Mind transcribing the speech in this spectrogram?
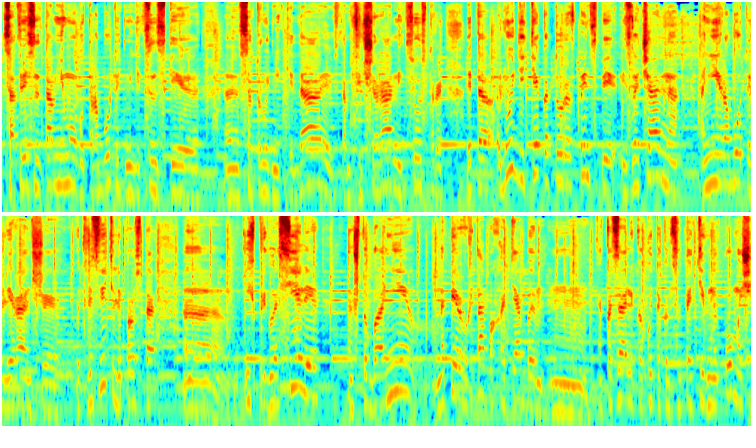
Соответственно, там не могут работать медицинские э, сотрудники, да, там фельдшера, медсестры. Это люди, те, которые, в принципе, изначально, они работали раньше в отрезвителе, просто э, их пригласили, чтобы они на первых этапах хотя бы оказали какую-то консультативную помощь.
